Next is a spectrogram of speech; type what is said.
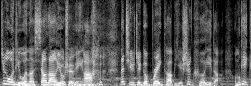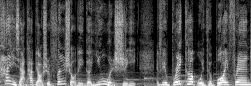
这个问题问的相当有水平啊。那其实这个 break up 也是可以的，我们可以看一下它表示分手的一个英文释义。If you break up with your boyfriend,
